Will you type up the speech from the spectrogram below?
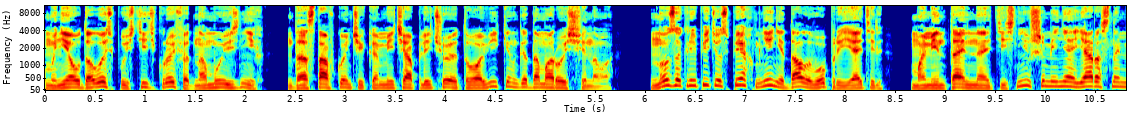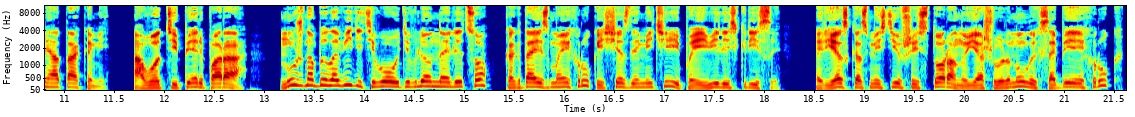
Мне удалось пустить кровь одному из них, достав кончиком меча плечо этого викинга доморощенного. Но закрепить успех мне не дал его приятель, моментально оттеснивший меня яростными атаками. А вот теперь пора. Нужно было видеть его удивленное лицо, когда из моих рук исчезли мечи и появились крисы. Резко сместившись в сторону, я швырнул их с обеих рук,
